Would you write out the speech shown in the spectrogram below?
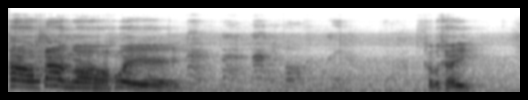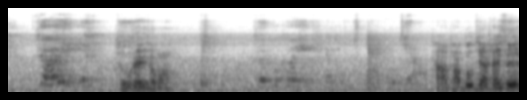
好棒哦，会耶！那那那你问我可不可以？可不可以？可以，可不可以什么？可不可以跑步掉？好，跑步跳开始，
